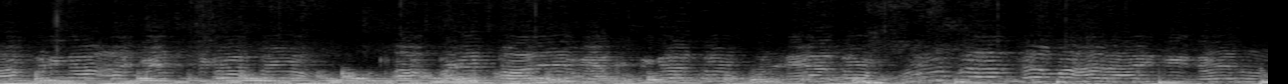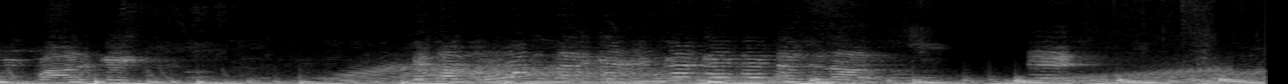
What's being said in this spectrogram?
ਆਪਣੀਆਂ ਏਜੰਸੀਆਂ ਤੋਂ ਆਪਣੇ ਪਾਲੇ ਵਿਅਕਤੀਆਂ ਤੋਂ ਗੁੰਡਿਆਂ ਤੋਂ ਗੁਰੂ ਗ੍ਰੰਥ ਸਾਹਿਬ ਮਹਾਰਾਜ ਦੀ ਦੇਹ ਨੂੰ ਵੀ ਪਾਲ ਕੇ ਇਹਦਾ ਵਿਰੋਧ ਕਰਕੇ ਜਿੰਗੇ ਕਹਿੰਦੇ ਢੰਗ ਨਾਲ ਇਹ ਉਹ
